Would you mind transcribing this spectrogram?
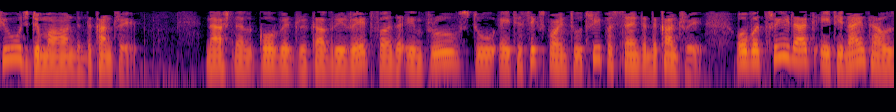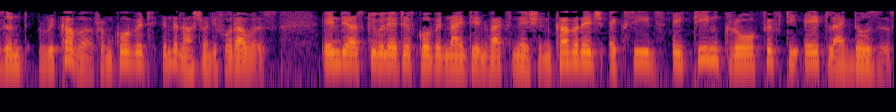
huge demand in the country. National COVID recovery rate further improves to 86.23% in the country. Over 3,89,000 recover from COVID in the last 24 hours. India's cumulative COVID-19 vaccination coverage exceeds 18 crore 58 lakh doses.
